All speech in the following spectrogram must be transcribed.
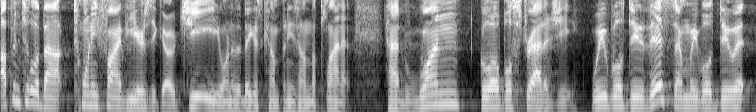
Up until about 25 years ago, GE, one of the biggest companies on the planet, had one global strategy. We will do this and we will do it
